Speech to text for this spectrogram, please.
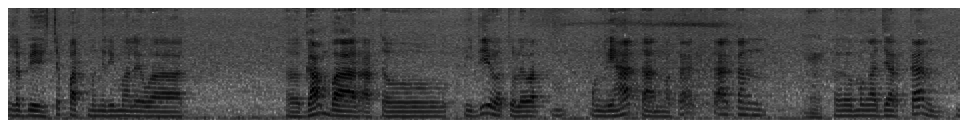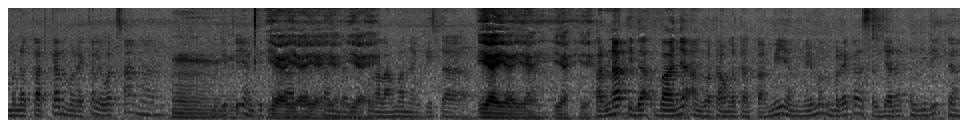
lebih cepat menerima lewat eh, gambar atau video atau lewat penglihatan, maka kita akan Hmm. eh, mengajarkan, menekatkan mereka lewat sana. Hmm. Begitu yang kita iya, iya, ajarkan iya, dan iya. pengalaman yang kita Iya, iya, iya, lakukan. iya, iya. Karena tidak banyak anggota-anggota kami yang memang mereka sarjana pendidikan.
